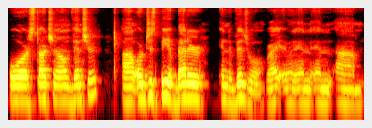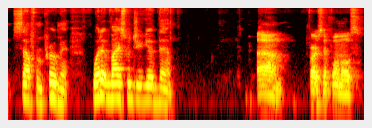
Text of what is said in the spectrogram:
or start your own venture uh, or just be a better individual, right? And, and um, self improvement. What advice would you give them? Um, first and foremost,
